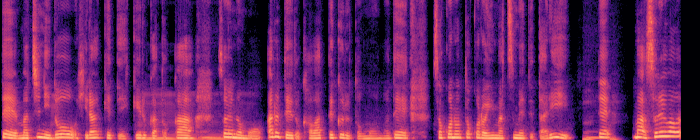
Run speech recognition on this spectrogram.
て街にどう開けていけるかとか、うん、そういうのもある程度変わってくると思うのでそこのところ今詰めてたり、うん、でまあそれは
